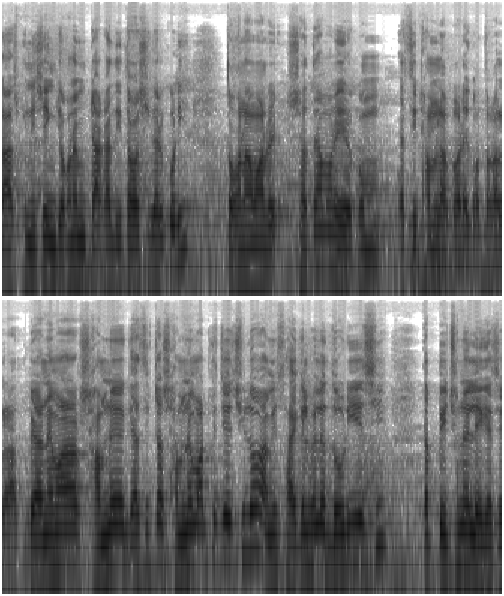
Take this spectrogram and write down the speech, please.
লাস্ট ফিনিশিং যখন আমি টাকা দিতে অস্বীকার করি, তখন আমার সাথে আমার এরকম অ্যাসিড হামলা করে গতকাল রাত। প্যানে মারার সামনে অ্যাসিডটা সামনে মারতে চেয়েছিল, আমি সাইকেল ফেলে দৌড়িয়েছি, তা পেছনে লেগেছে।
